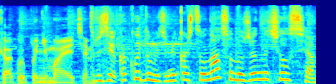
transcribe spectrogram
как вы понимаете. Друзья, как вы думаете, мне кажется, у нас он уже начался.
